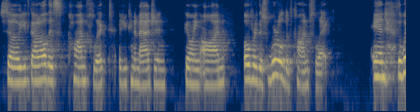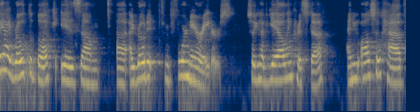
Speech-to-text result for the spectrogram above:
So you've got all this conflict, as you can imagine, going on over this world of conflict. And the way I wrote the book is um, uh, I wrote it through four narrators. So you have Yael and Krista, and you also have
